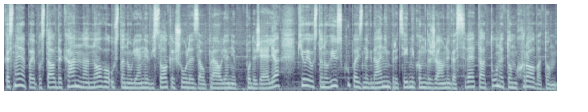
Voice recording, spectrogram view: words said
kasneje pa je postal dekan na novo ustanovljene visoke šole za upravljanje podeželja, ki jo je ustanovil skupaj z nekdanjim predsednikom državnega sveta Tonetom Hrovatom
